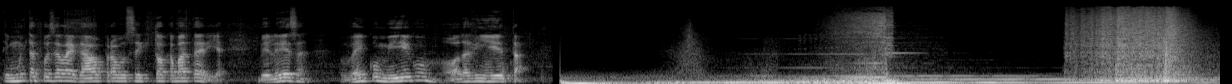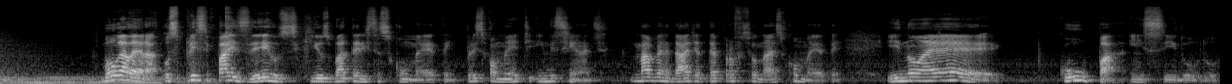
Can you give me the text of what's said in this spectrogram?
Tem muita coisa coisa legal para você que toca bateria. Beleza? Vem comigo, roda a vinheta. Bom, galera, os principais erros que os bateristas cometem, principalmente iniciantes, na verdade até profissionais cometem, e não é culpa em si do, do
